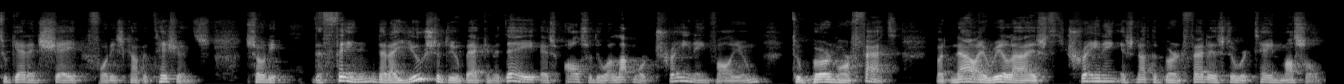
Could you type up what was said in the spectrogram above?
to get in shape for these competitions. So the the thing that I used to do back in the day is also do a lot more training volume to burn more fat. But now I realized training is not to burn fat, is to retain muscle.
